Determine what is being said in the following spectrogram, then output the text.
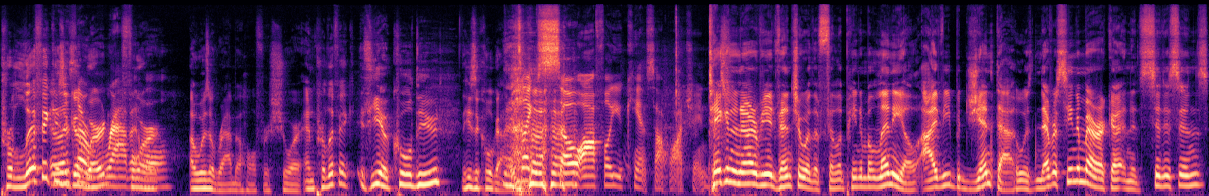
prolific It is a was good a word rabbit for hole. Oh, it was a rabbit hole for sure and prolific is he a cool dude? he's a cool guy It's like so awful you can't stop watching. Taking an RV adventure with a Filipino millennial, Ivy Bagenta, who has never seen America and its citizens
